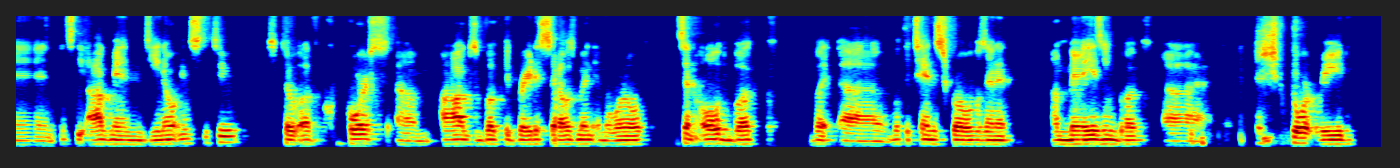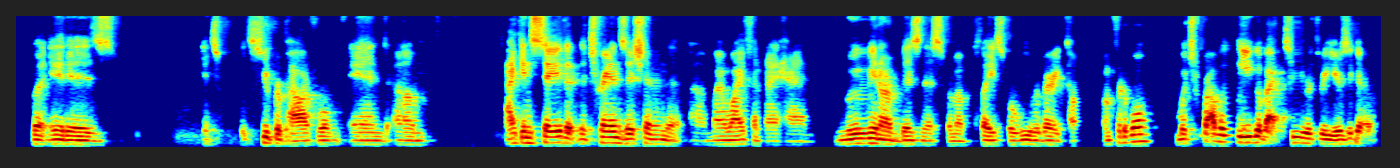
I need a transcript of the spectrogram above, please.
and it's the Og Mandino Institute. So of course, um, Og's book, The Greatest Salesman in the World. It's an old book but uh, with the 10 scrolls in it. Amazing book. Uh, a short read, but it is it's it's super powerful. And um, I can say that the transition that uh, my wife and I had moving our business from a place where we were very comfortable, which probably you go back two or three years ago,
